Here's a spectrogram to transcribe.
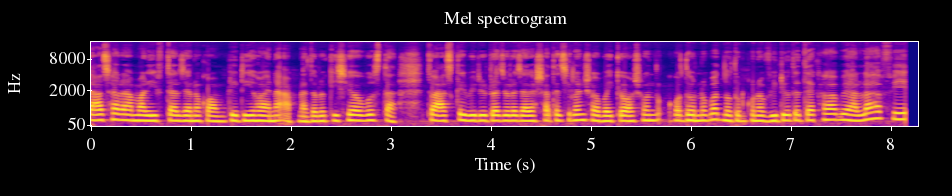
চা ছাড়া আমার ইফতার যেন কমপ্লিটই হয় না। আপনাদেরও কিসে অবস্থা? তো আজকের ভিডিওটা জুড়ে যারা সাথে ছিলেন সবাইকে অসংখ্য ধন্যবাদ। নতুন কোনো ভিডিওতে দেখা হবে। আল্লাহ হাফিজ।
